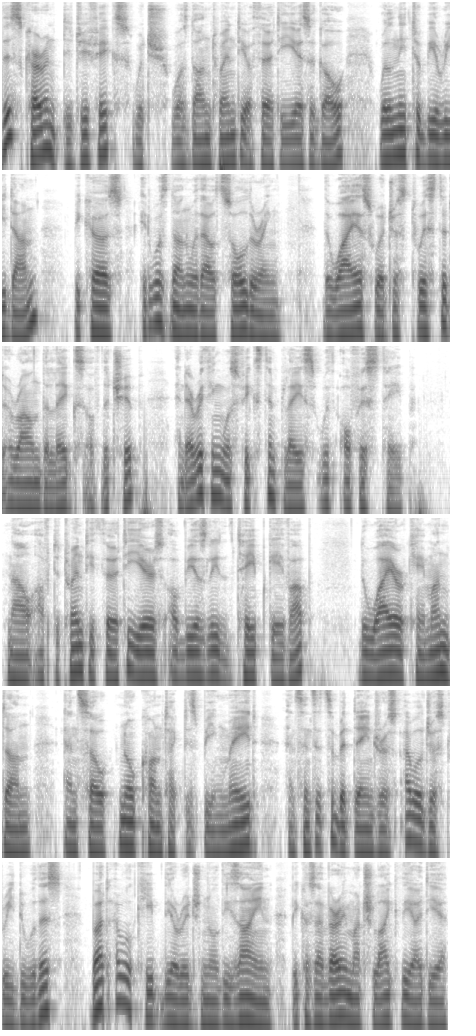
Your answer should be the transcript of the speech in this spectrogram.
This current Digifix, which was done 20 or 30 years ago, will need to be redone because it was done without soldering. The wires were just twisted around the legs of the chip and everything was fixed in place with office tape. Now after 20-30 years obviously the tape gave up the wire came undone and so no contact is being made and since it's a bit dangerous I will just redo this but I will keep the original design because I very much like the idea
